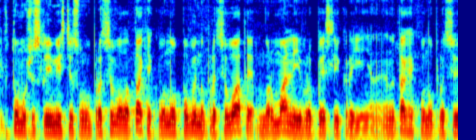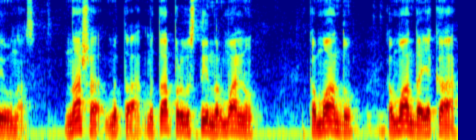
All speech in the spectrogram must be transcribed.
в тому числі і в місті Суми, працювало так, як воно повинно працювати в нормальній європейській країні, а не так, як воно працює у нас. Наша мета мета привести нормальну команду, команда, яка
